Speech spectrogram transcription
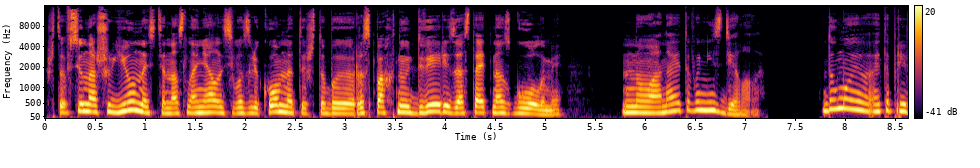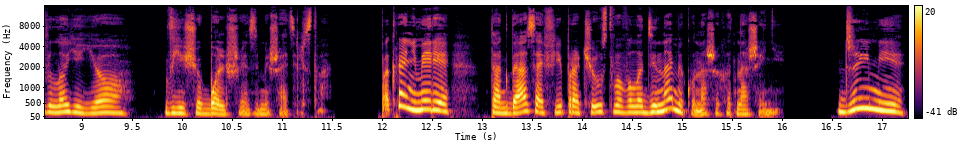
что всю нашу юность она слонялась возле комнаты, чтобы распахнуть дверь и застать нас голыми. Но она этого не сделала. Думаю, это привело ее в еще большее замешательство. По крайней мере, Тогда Софи прочувствовала динамику наших отношений. Джимми,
